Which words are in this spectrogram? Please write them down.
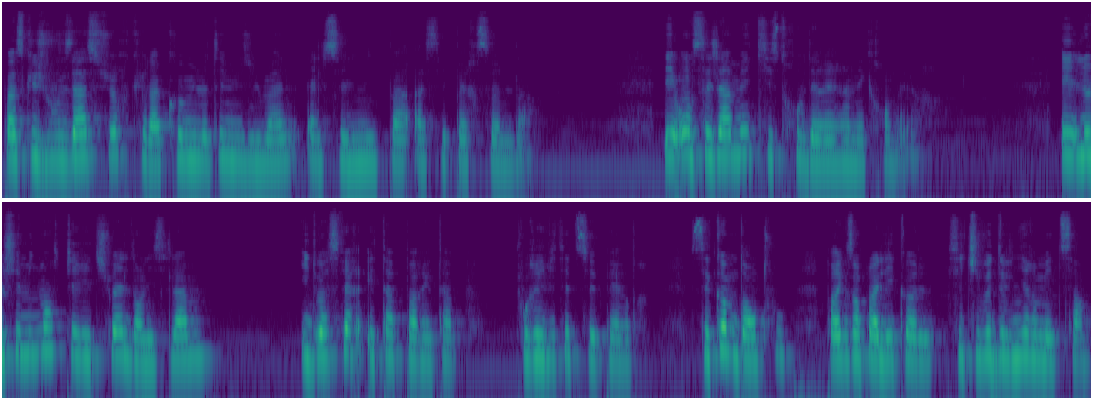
Parce que je vous assure que la communauté musulmane, elle ne se limite pas à ces personnes-là. Et on ne sait jamais qui se trouve derrière un écran d'ailleurs. Et le cheminement spirituel dans l'islam, il doit se faire étape par étape pour éviter de se perdre. C'est comme dans tout. Par exemple, à l'école, si tu veux devenir médecin,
